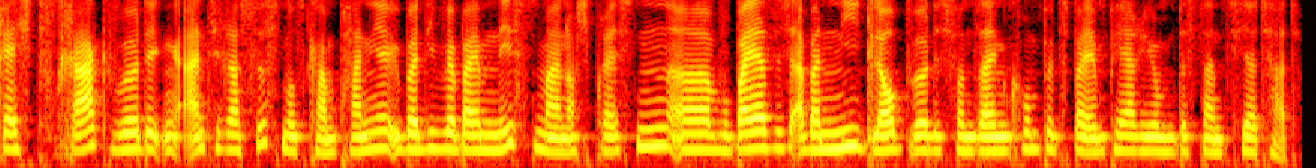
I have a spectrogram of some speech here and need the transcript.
recht fragwürdigen Antirassismus-Kampagne, über die wir beim nächsten Mal noch sprechen, äh, wobei er sich aber nie glaubwürdig von seinen Kumpels bei Imperium distanziert hat.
